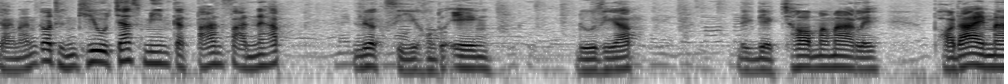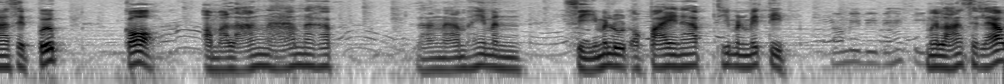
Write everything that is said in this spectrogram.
จากนั้นก็ถึงคิวจัสมินกับปานฝันนะครับ เลือกสีของตัวเอง ดูสิครับ เด็กๆชอบมากๆเลย พอได้มาเสร็จปุ๊บ ก็เอามาล้างน้ำนะครับ ล้างน้ำให้มันสีมันหลุดออกไปนะครับ ที่มันไม่ติด เมื่อล้างเสร็จแล้ว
